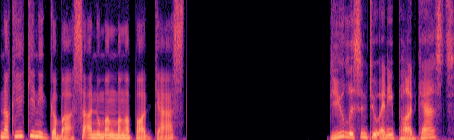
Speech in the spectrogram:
Nakikinig ka ba sa anumang mga podcast? Do you listen to any podcasts?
